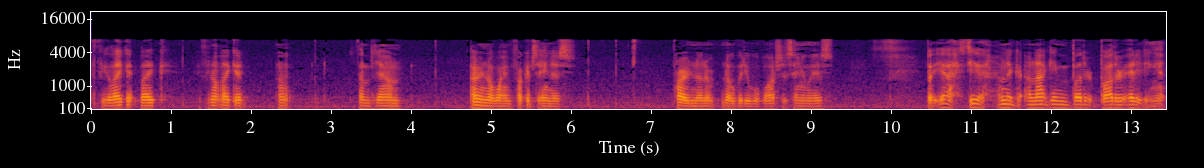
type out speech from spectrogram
If you like it, like. If you don't like it, thumbs down. I don't know why I'm fucking saying this. Probably none nobody will watch this anyways. But yeah, see ya. I'm not, I'm not getting bother, bother editing it.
